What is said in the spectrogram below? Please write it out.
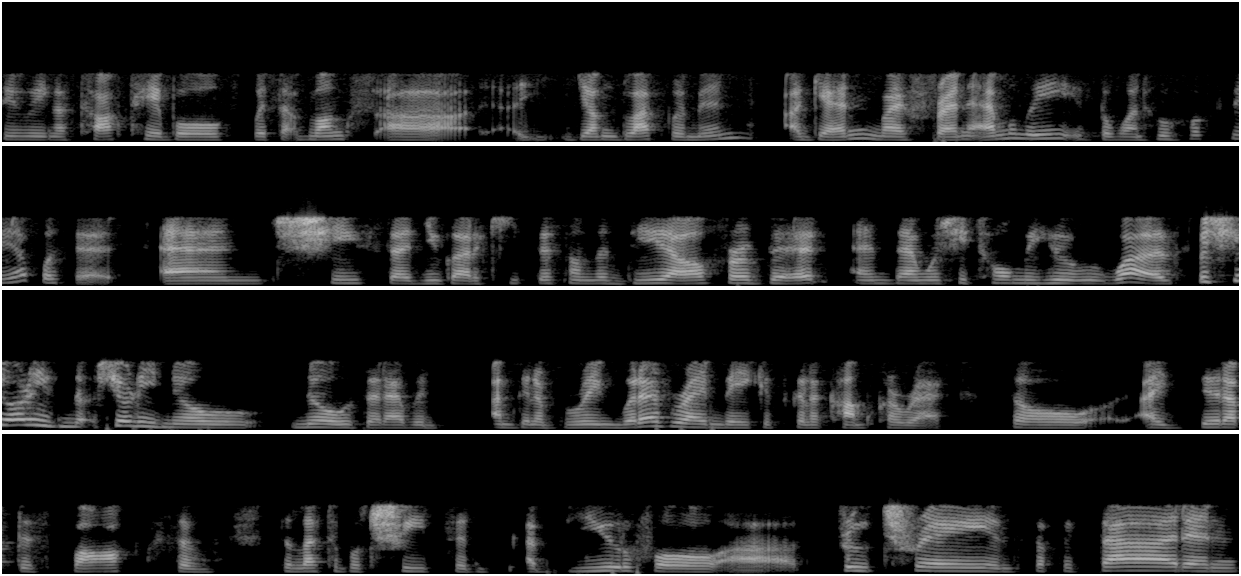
doing a talk table with amongst uh, young Black women. Again, my friend Emily is the one who hooked me up with it, and she said you got to keep this on the DL for a bit. And then when she told me who it was, but she already she already know knows that I would I'm gonna bring whatever I make, it's gonna come correct. So I did up this box of delectable treats and a beautiful uh, fruit tray and stuff like that, and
